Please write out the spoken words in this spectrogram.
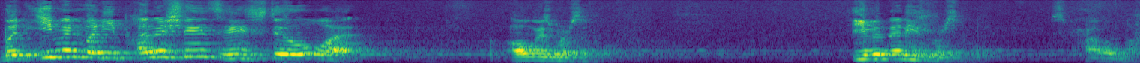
but even when he punishes, he's still what? Always merciful. Even then he's merciful. SubhanAllah.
